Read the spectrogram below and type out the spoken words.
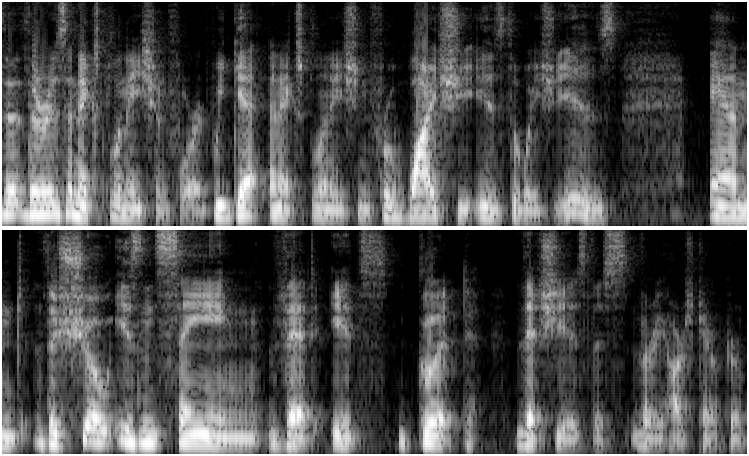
th there is an explanation for it. We get an explanation for why she is the way she is, and the show isn't saying that it's good that she is this very harsh character.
